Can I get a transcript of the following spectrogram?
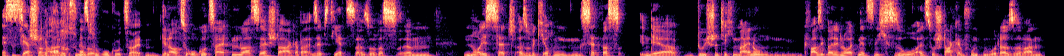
es ist ja schon Gerade auch, zu, also, zu Oko-Zeiten. Genau, zu Oko-Zeiten war es sehr stark, aber selbst jetzt, also das ähm, neues Set, also wirklich auch ein Set, was in der durchschnittlichen Meinung quasi bei den Leuten jetzt nicht so als so stark empfunden wurde. Also da waren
